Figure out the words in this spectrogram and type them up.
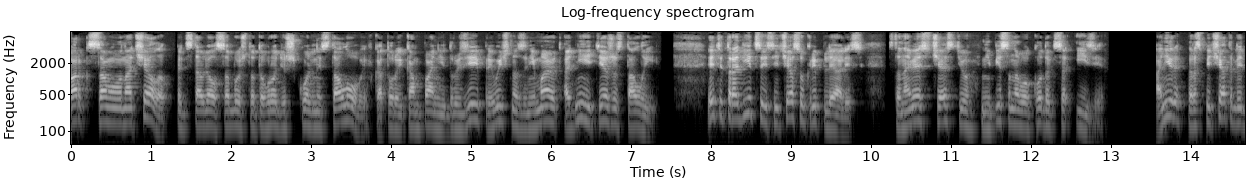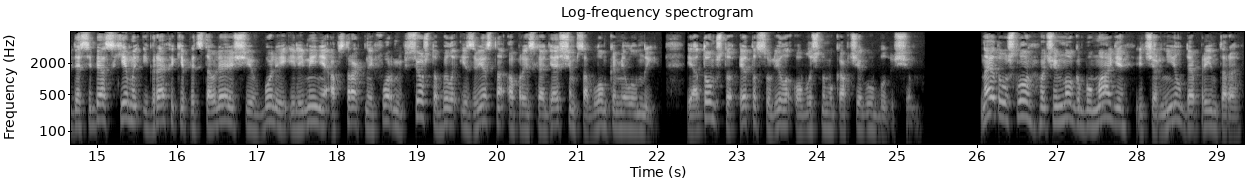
Парк с самого начала представлял собой что-то вроде школьной столовой, в которой компании друзей привычно занимают одни и те же столы. Эти традиции сейчас укреплялись, становясь частью неписанного кодекса Изи. Они распечатали для себя схемы и графики, представляющие в более или менее абстрактной форме все, что было известно о происходящем с обломками Луны, и о том, что это сулило облачному ковчегу в будущем. На это ушло очень много бумаги и чернил для принтера.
